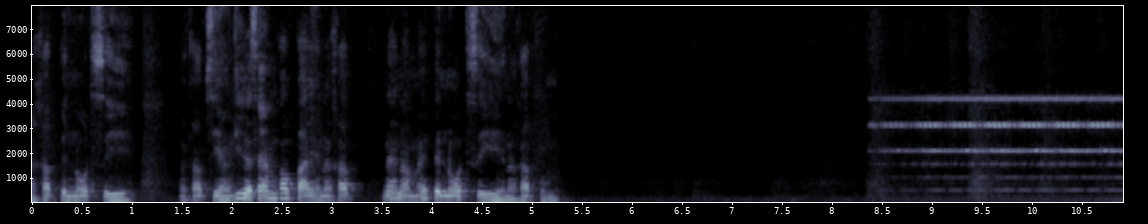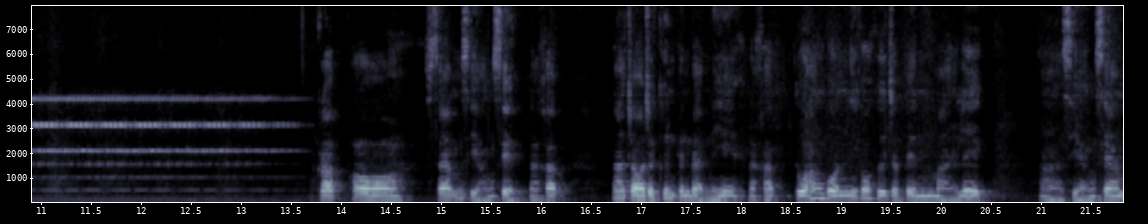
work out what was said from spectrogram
นะครับ เป็นโน้ต C นะครับ เสียงที่จะแซมเข้าไปนะครับ แนะนำให้เป็นโน้ต C นะครับผมครับพอแซมเสียงเสร็จนะครับ หน้าจอจะขึ้นเป็นแบบนี้นะครับ ตัวข้างบนนี้ก็คือจะเป็นหมายเลขเสียงแซม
